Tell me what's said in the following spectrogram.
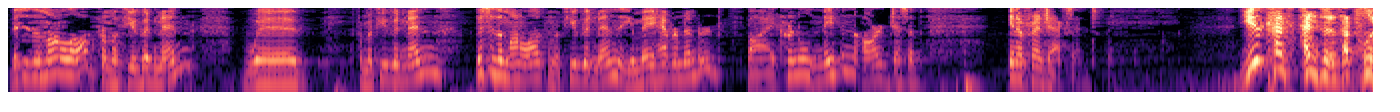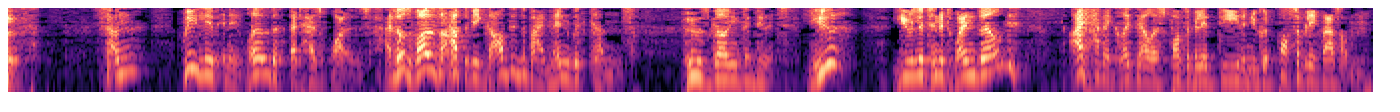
This is a monologue from A Few Good Men with from A Few Good Men. This is the monologue from A Few Good Men that you may have remembered by Colonel Nathan R. Jessup in a French accent. You can't handle that truth. Son, we live in a world that has walls, and those walls have to be guarded by men with guns. Who's going to do it? You? You, Lieutenant Weinberg? I have a greater responsibility than you could possibly fathom.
